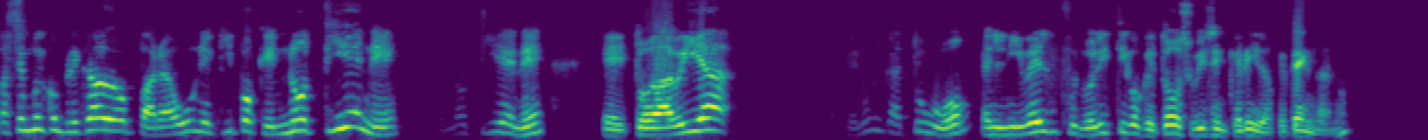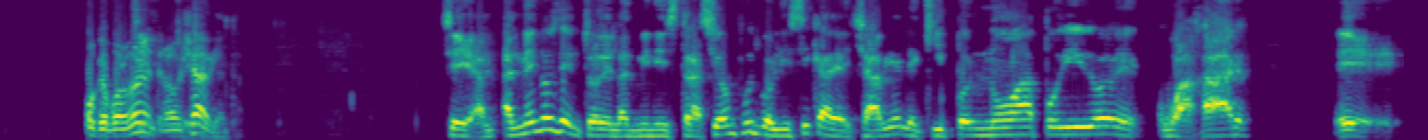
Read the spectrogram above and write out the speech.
va a ser muy complicado para un equipo que no tiene, que no tiene eh, todavía nunca tuvo el nivel futbolístico que todos hubiesen querido que tenga, ¿no? O que por lo menos entró Xavi. Sí, al, menos dentro de la administración futbolística de Xavi, el equipo no ha podido eh, cuajar. Eh,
